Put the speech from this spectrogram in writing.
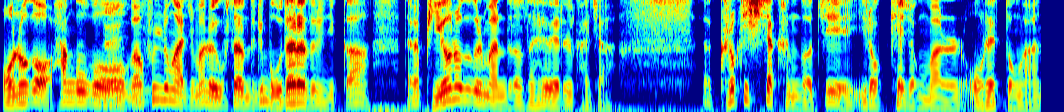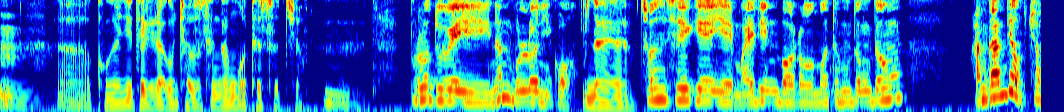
언어가 한국어가 네. 훌륭하지만 외국 사람들이 못 알아들으니까 내가 비언어극을 만들어서 해외를 가자. 그렇게 시작한 거지 이렇게 정말 오랫동안 음. 어, 공연이 되리라고는 저도 생각 못했었죠. 음. 브로드웨이는 물론이고 네. 전 세계의 뭐 에딘버러 뭐 등등등 안 간 데 없죠.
